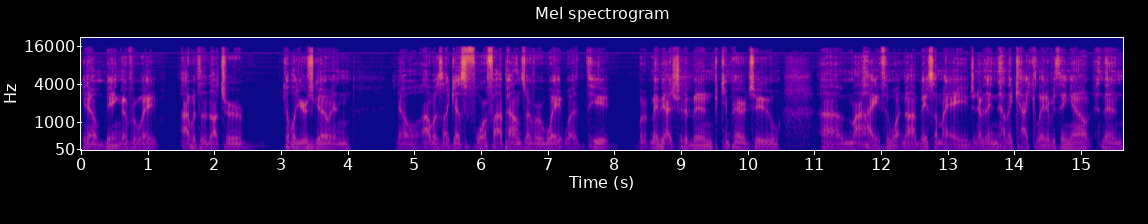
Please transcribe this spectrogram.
you know, being overweight. I went to the doctor a couple of years ago and, you know, I was, I guess, four or five pounds overweight. What he what maybe I should have been compared to uh, my height and whatnot based on my age and everything, how they calculate everything out. And then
